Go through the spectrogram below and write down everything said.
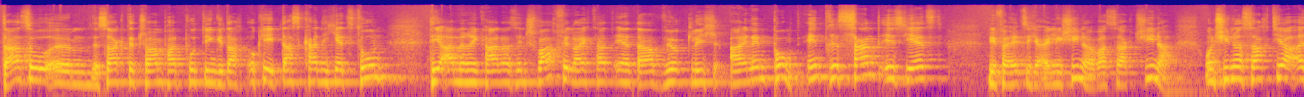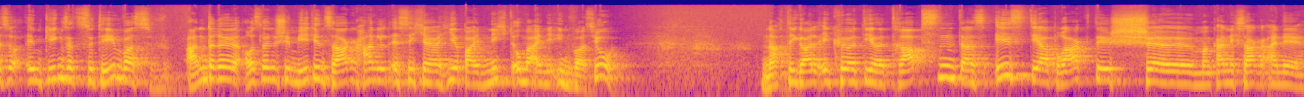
Da so ähm, sagte Trump, hat Putin gedacht, okay, das kann ich jetzt tun. Die Amerikaner sind schwach, vielleicht hat er da wirklich einen Punkt. Interessant ist jetzt, wie verhält sich eigentlich China? Was sagt China? Und China sagt ja, also im Gegensatz zu dem, was andere ausländische Medien sagen, handelt es sich ja hierbei nicht um eine Invasion. Nachtigall, ich höre dir trapsen, das ist ja praktisch, äh, man kann nicht sagen eine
